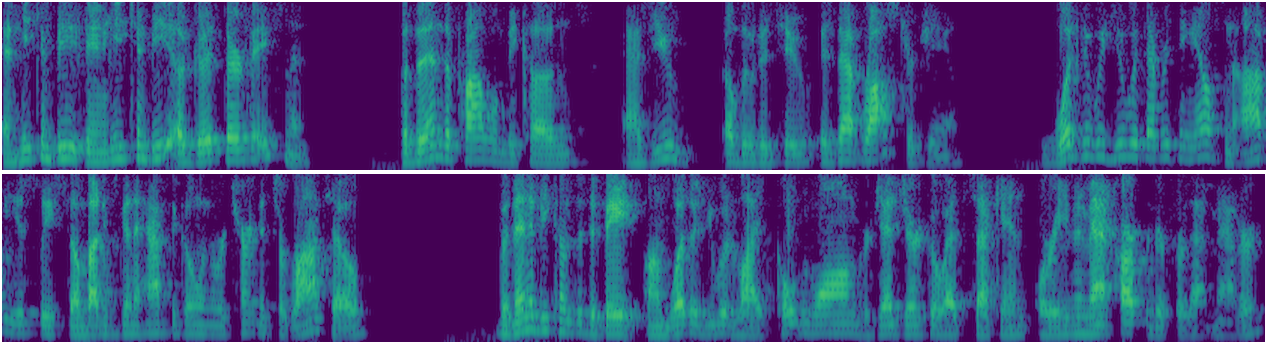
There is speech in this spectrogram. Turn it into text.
and he can be, and he can be a good third baseman. But then the problem becomes, as you alluded to, is that roster jam what do we do with everything else? And obviously, somebody's going to have to go and return to Toronto. But then it becomes a debate on whether you would like Kolten Wong or Jed Gyorko at second, or even Matt Carpenter for that matter.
